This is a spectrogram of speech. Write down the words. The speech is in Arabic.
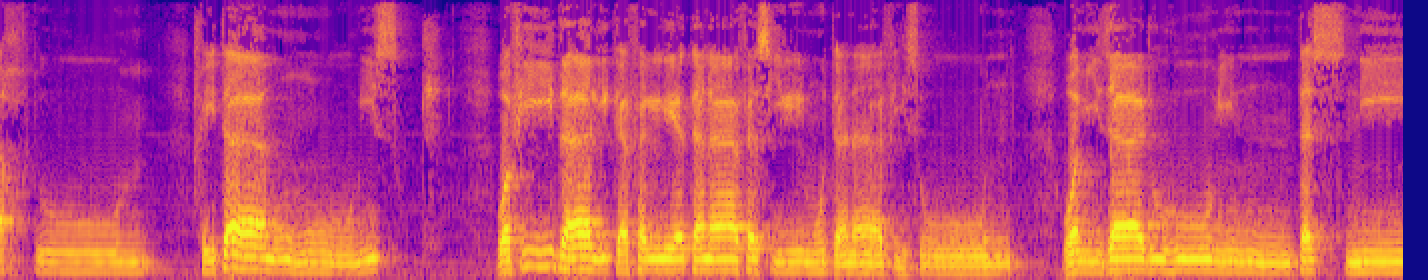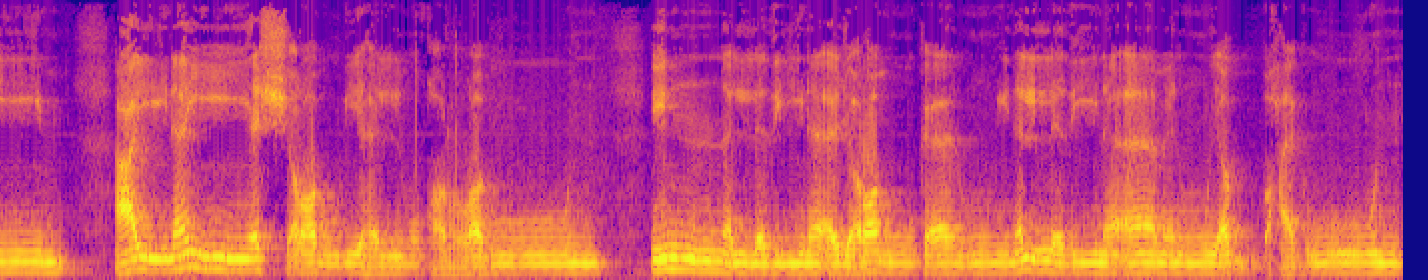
مختوم. ختامه مسك. وفي ذلك فليتنافس المتنافسون. ومزاجه من تسنيم. عينا يشرب بها المقربون. إن الذين أجرموا كانوا من الذين آمنوا يضحكون.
